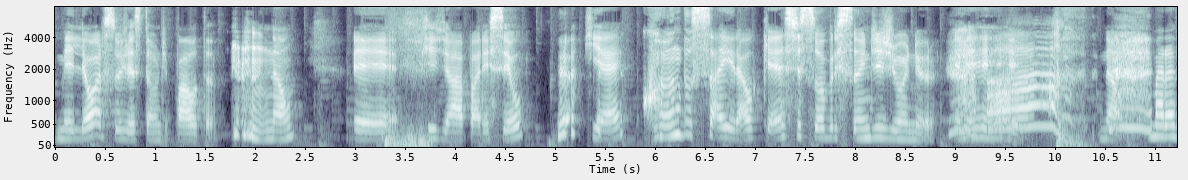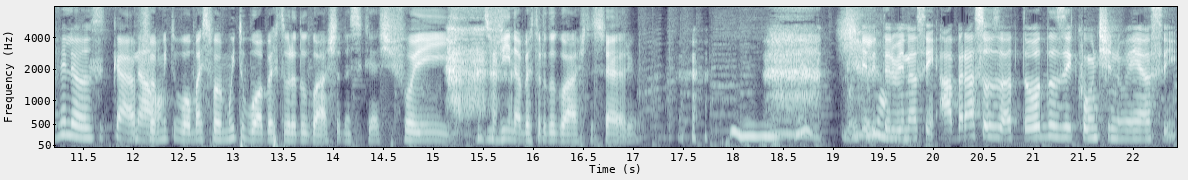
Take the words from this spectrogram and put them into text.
melhor sugestão de pauta, não, é, que já apareceu, que é quando sairá o cast sobre Sandy Júnior. Ah! Não. Maravilhoso. Cara, não. foi muito bom, mas foi muito boa a abertura do Guasta nesse cast. Foi divina a abertura do Guasta, sério. Ele bom. termina assim: abraços a todos e continuem assim.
